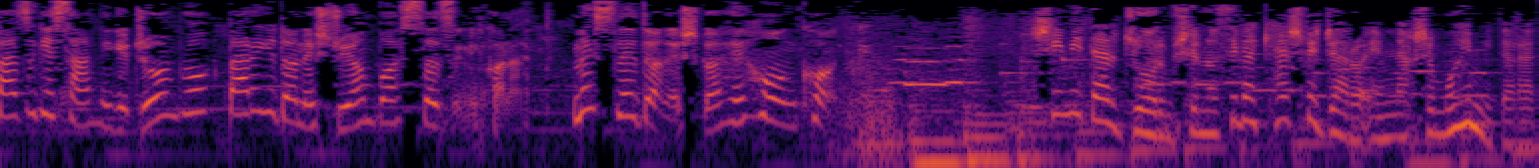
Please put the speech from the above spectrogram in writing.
فضای صحنه جرم رو برای دانشجویان بازسازی می کنند مثل دانشگاه هنگ کنگ شیمی در جرم شناسی و کشف جرائم نقش مهمی دارد.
